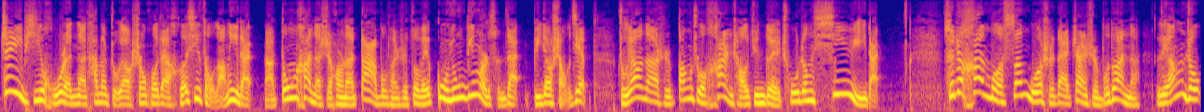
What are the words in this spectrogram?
这批胡人呢，他们主要生活在河西走廊一带啊。东汉的时候呢，大部分是作为雇佣兵而存在，比较少见。主要呢是帮助汉朝军队出征西域一带。随着汉末三国时代战事不断呢，凉州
